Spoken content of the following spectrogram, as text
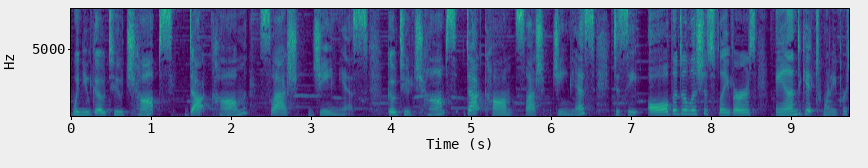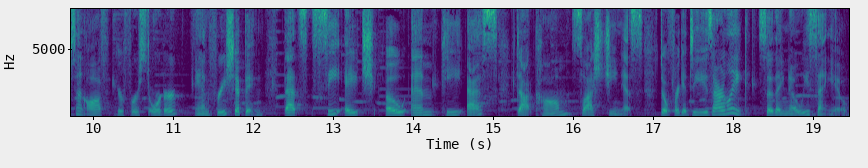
when you go to chomps.com slash genius. Go to chomps.com slash genius to see all the delicious flavors and get 20% off your first order and free shipping. That's C-H-O-M-P-S dot com slash genius. Don't forget to use our link so they know we sent you.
